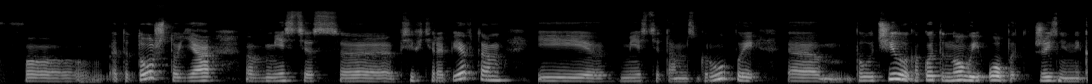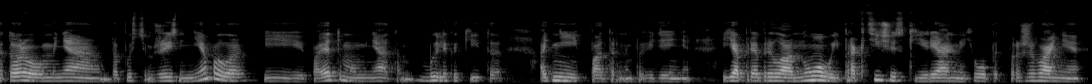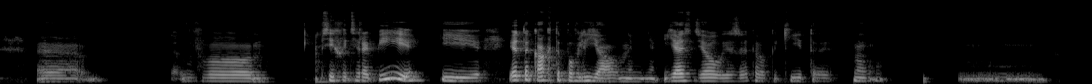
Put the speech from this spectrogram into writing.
это то, что я вместе с э, психотерапевтом и вместе там с группой э, получила какой-то новый опыт жизненный, которого у меня, допустим, в жизни не было, и поэтому у меня там были какие-то одни паттерны поведения. Я приобрела новый практический реальный опыт проживания э, в психотерапии, и это как-то повлияло на меня. Я сделала из этого какие-то ну,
